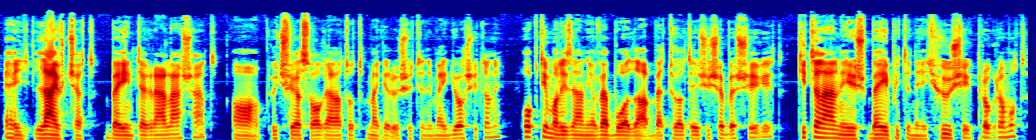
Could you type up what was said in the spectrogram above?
egy live chat beintegrálását, a ügyfélszolgálatot megerősíteni, meggyorsítani, optimalizálni a weboldal betöltési sebességét, kitalálni és beépíteni egy hűségprogramot,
